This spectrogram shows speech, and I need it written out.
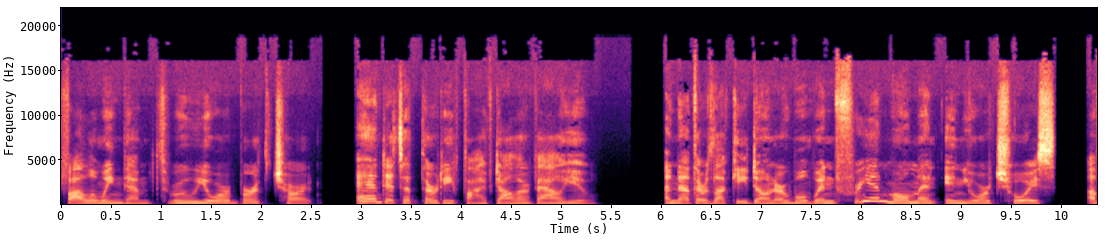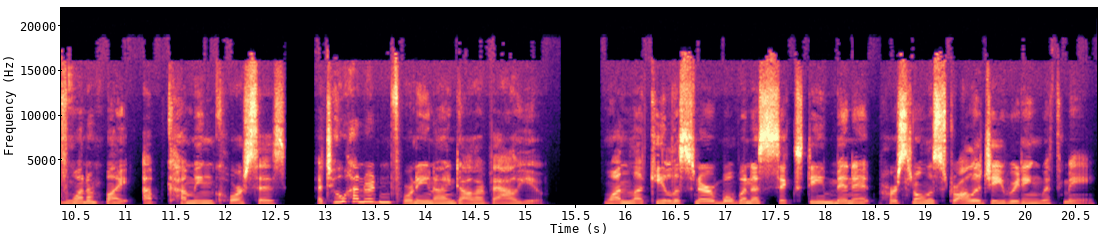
following them through your birth chart and it's a $35 value. Another lucky donor will win free enrollment in your choice of one of my upcoming courses, a $249 value. One lucky listener will win a 60 minute personal astrology reading with me,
